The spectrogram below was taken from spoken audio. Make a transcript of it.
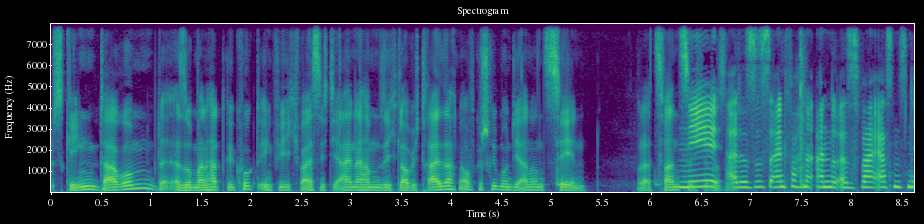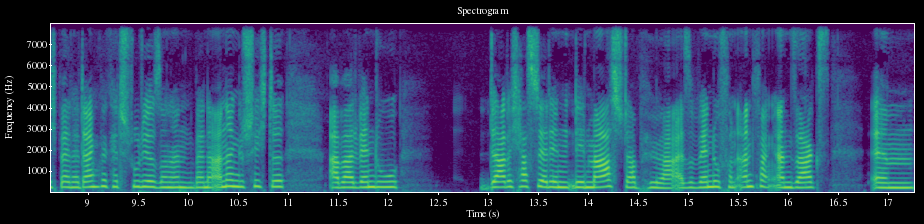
es ging darum, da- also man hat geguckt, irgendwie, ich weiß nicht, die eine haben sich, glaube ich, drei Sachen aufgeschrieben und die anderen zehn. Oder 20 nee, oder so. also es ist einfach eine andere, also es war erstens nicht bei der Dankbarkeitsstudie, sondern bei einer anderen Geschichte. Aber wenn du, dadurch hast du ja den, den Maßstab höher. Also wenn du von Anfang an sagst, ähm,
